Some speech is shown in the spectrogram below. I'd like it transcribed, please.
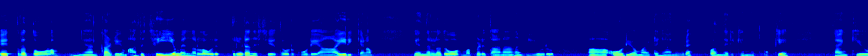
എത്രത്തോളം ഞാൻ കഴിയും അത് ചെയ്യും എന്നുള്ള ഒരു ദൃഢനിശ്ചയത്തോടു കൂടി ആയിരിക്കണം എന്നുള്ളത് ഓർമ്മപ്പെടുത്താനാണ് ഈ ഒരു ഓഡിയോയുമായിട്ട് ഞാനിവിടെ വന്നിരിക്കുന്നത്. ഓക്കെ? Thank you.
